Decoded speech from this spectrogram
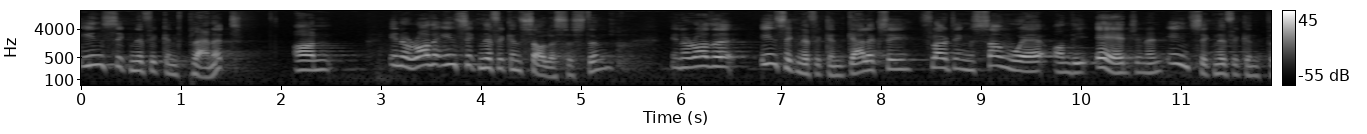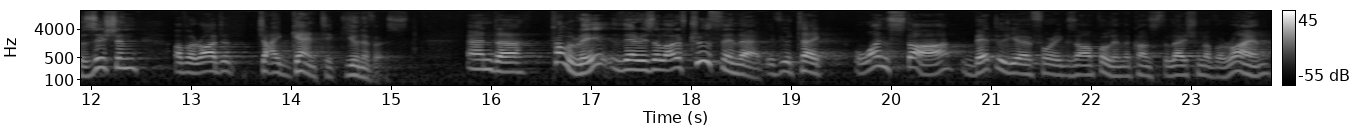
insignificant planet on, in a rather insignificant solar system, in a rather insignificant galaxy floating somewhere on the edge in an insignificant position of a rather gigantic universe. And uh, probably there is a lot of truth in that. If you take one star, Betelgeuse, for example, in the constellation of Orion,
